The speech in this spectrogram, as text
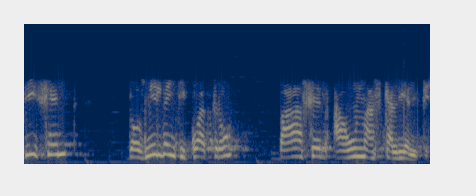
Dicen 2024 va a ser aún más caliente.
